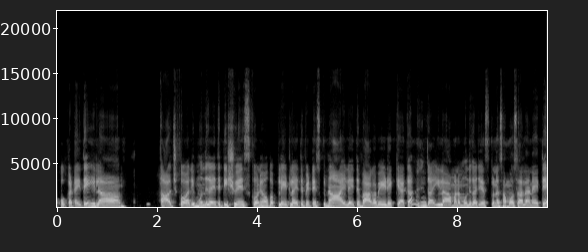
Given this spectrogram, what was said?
ఒక్కొక్కటైతే ఇలా కాల్చుకోవాలి. ముందుగా అయితే టిష్యూ వేసుకొని ఒక ప్లేట్లో అయితే పెట్టేసుకున్న ఆయిల్ అయితే బాగా వేడెక్కాక ఇంకా ఇలా మనం ముందుగా చేసుకున్న సమోసాలను అయితే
